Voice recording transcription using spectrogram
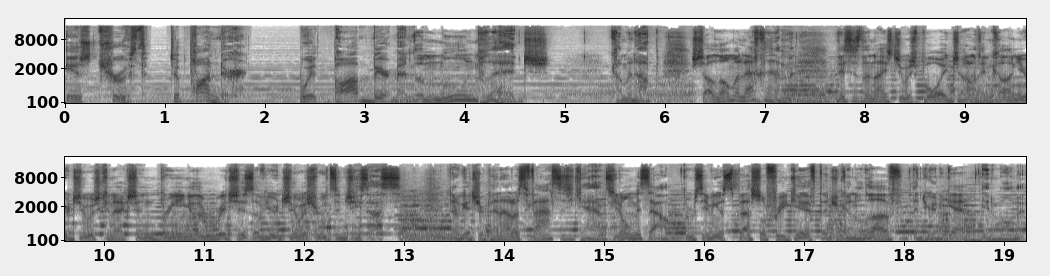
is Truth to Ponder with Bob Bierman. The Moon Pledge. Coming up. Shalom Alechem. This is the nice Jewish boy, Jonathan Cahn, your Jewish connection, bringing you the riches of your Jewish roots in Jesus. Now get your pen out as fast as you can so you don't miss out on receiving a special free gift that you're going to love and you're going to get in a moment.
